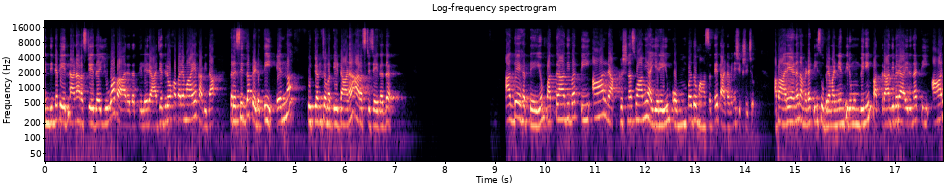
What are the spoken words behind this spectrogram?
എന്തിന്റെ പേരിലാണ് അറസ്റ്റ് ചെയ്തത്? യുവഭാരതത്തിലെ രാജ്യദ്രോഹപരമായ കവിത പ്രസിദ്ധപ്പെടുത്തി എന്ന കുറ്റം ചുമത്തിയിട്ടാണ് അറസ്റ്റ് ചെയ്തത്. അദ്ദേഹത്തെയും പത്രാധിപർ ടി. ആർ. കൃഷ്ണസ്വാമി അയ്യരെയും ഒമ്പത് മാസത്തെ തടവിന് ശിക്ഷിച്ചു. അപ്പൊ ആരെയാണ് നമ്മുടെ ടി. സുബ്രഹ്മണ്യൻ തിരുമുമ്പിനെയും പത്രാധിപരായിരുന്ന ടി. ആർ.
